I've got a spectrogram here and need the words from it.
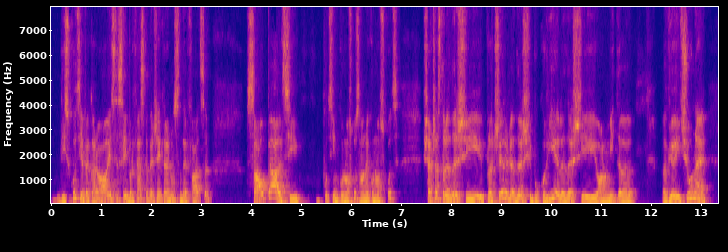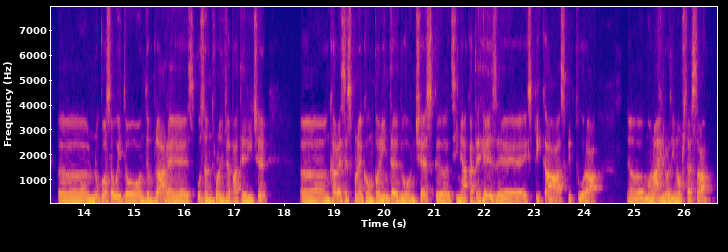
discuție pe care o au este să-i bârfească pe cei care nu sunt de față sau pe alții puțin cunoscuți sau necunoscuți. Și aceasta le dă și plăcere, le dă și bucurie, le dă și o anumită vioiciune. Uh, nu pot să uit o întâmplare spusă într-unul dintre paterice, uh, în care se spune că un părinte duhovnicesc uh, ținea cateheze, explica scriptura monahilor din obștea sa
